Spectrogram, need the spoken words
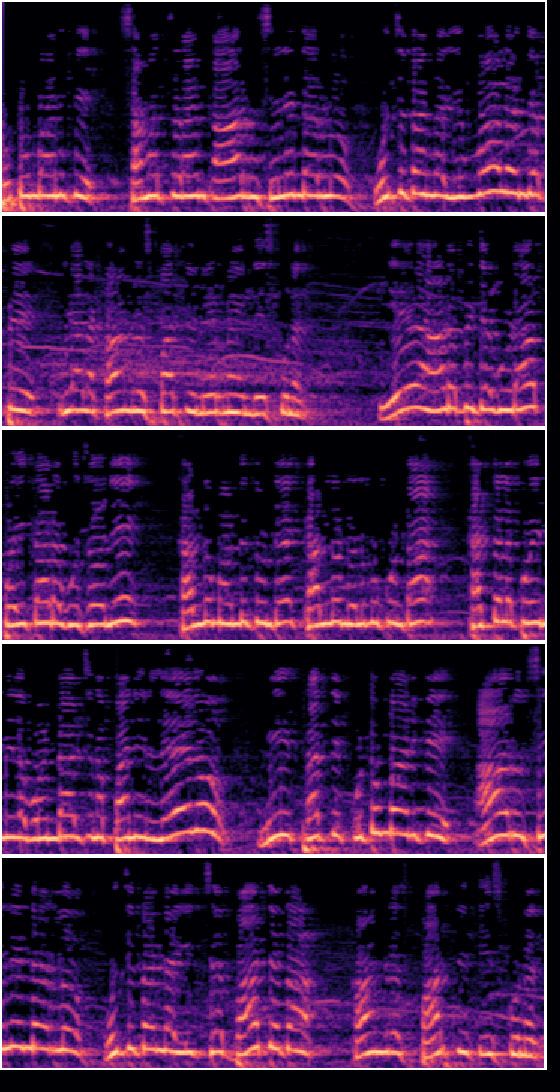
కుటుంబానికి సంవత్సరానికి ఆరు సిలిండర్లు ఉచితంగా ఇవ్వాలని చెప్పి ఇవాళ కాంగ్రెస్ పార్టీ నిర్ణయం తీసుకున్నది. ఏ ఆడబిడ్డ కూడా పొయ్యి కాడ కూర్చొని కళ్ళు మండుతుంటే కళ్ళు నిలుముకుంటా కట్టెల పొయ్యి మీద వండాల్సిన పని లేదు. మీ ప్రతి కుటుంబానికి ఆరు సిలిండర్లు ఉచితంగా ఇచ్చే బాధ్యత కాంగ్రెస్ పార్టీ తీసుకున్నది.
